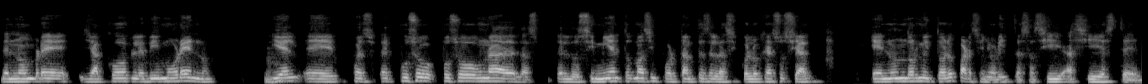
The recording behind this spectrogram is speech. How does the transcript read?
de nombre Jacob Levi Moreno y él eh, pues puso, puso una de, las, de los cimientos más importantes de la psicología social en un dormitorio para señoritas, así, así, este,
